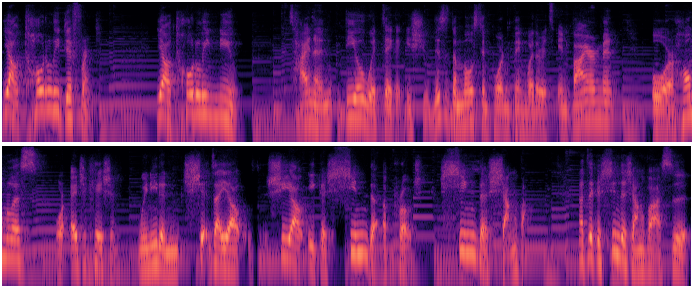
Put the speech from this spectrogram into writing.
要 totally different，要 totally new，才能 deal with 这个 issue。This is the most important thing, whether it's environment or homeless or education. We need a 现在要需要一个新的 approach，新的想法。那这个新的想法是，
